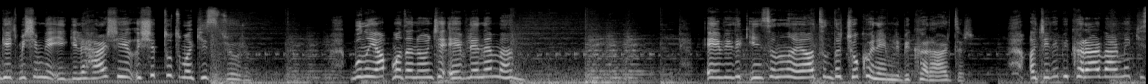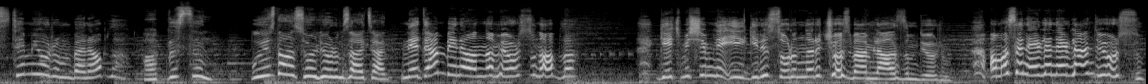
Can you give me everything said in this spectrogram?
Geçmişimle ilgili her şeye ışık tutmak istiyorum. Bunu yapmadan önce evlenemem. Evlilik insanın hayatında çok önemli bir karardır. Acele bir karar vermek istemiyorum ben abla. Haklısın. Bu yüzden söylüyorum zaten. Neden beni anlamıyorsun abla? Geçmişimle ilgili sorunları çözmem lazım diyorum. Ama sen evlen evlen diyorsun.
